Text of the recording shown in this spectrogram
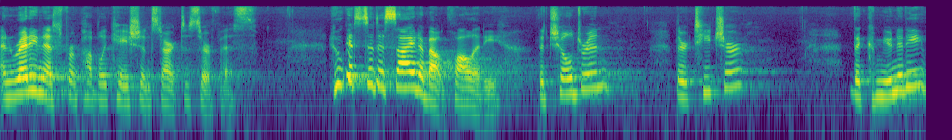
and readiness for publication start to surface. Who gets to decide about quality? The children, their teacher, the community,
